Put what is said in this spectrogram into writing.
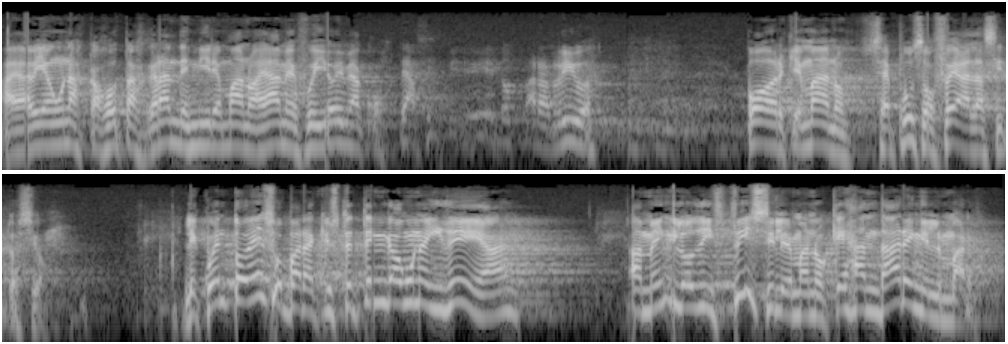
Ahí había unas cajotas grandes, mire, hermano, allá me fui yo y me acosté así, para arriba. Porque, hermano, se puso fea la situación. Le cuento eso para que usted tenga una idea, amén, lo difícil, hermano, que es andar en el mar.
